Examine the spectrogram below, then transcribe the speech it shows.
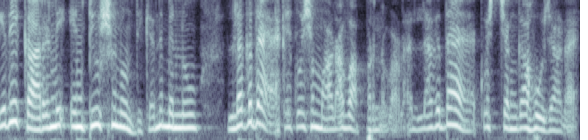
ਇਹਦੇ ਕਾਰਨ ਹੀ ਇੰਟੂਇਸ਼ਨ ਹੁੰਦੀ। ਕਹਿੰਦੇ ਮੈਨੂੰ ਲੱਗਦਾ ਹੈ ਕਿ ਕੁਝ ਮਾੜਾ ਵਾਪਰਨ ਵਾਲਾ, ਲੱਗਦਾ ਹੈ ਕੁਝ ਚੰਗਾ ਹੋ ਜਾਣਾ ਹੈ।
